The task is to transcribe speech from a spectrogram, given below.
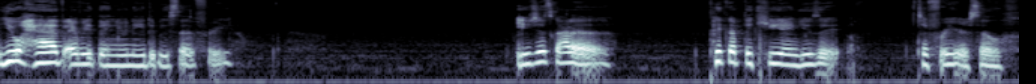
you have everything you need to be set free. You just gotta pick up the key and use it to free yourself.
